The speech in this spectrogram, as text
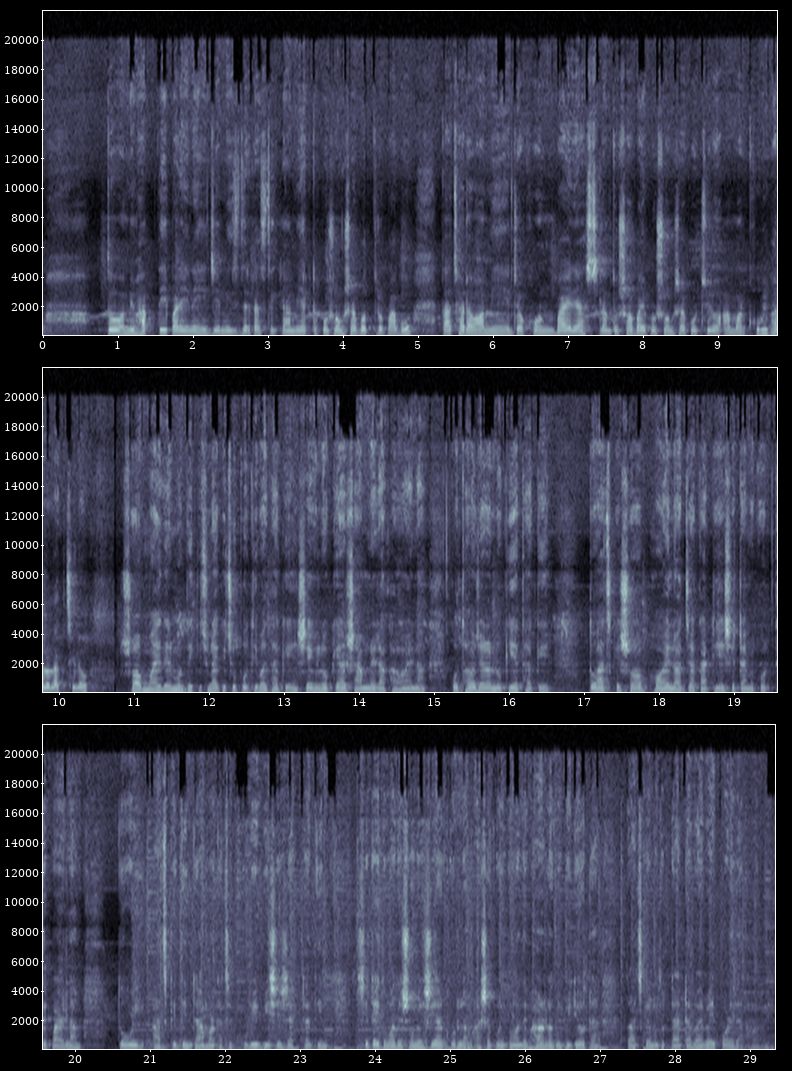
তো আমি ভাবতেই পারিনি যে মিসদের কাছ থেকে আমি একটা প্রশংসাপত্র পাবো। তাছাড়াও আমি যখন বাইরে আসছিলাম, তো সবাই প্রশংসা করছিল। আমার খুবই ভালো লাগছিল। সব মায়েদের মধ্যে কিছু না কিছু প্রতিভা থাকে, সেগুলোকে আর সামনে রাখা হয় না। কোথাও যেন লুকিয়ে থাকে। তো আজকে সব ভয়, লজ্জা কাটিয়ে সেটা আমি করতে পারলাম। তো ওই আজকের দিনটা আমার কাছে খুবই বিশেষ একটা দিন। সেটাই তোমাদের সঙ্গে শেয়ার করলাম। আশা করি তোমাদের ভালো লাগবে ভিডিওটা। তো আজকের মতো টাটা, বাই বাই। পরে দেখা হবে।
